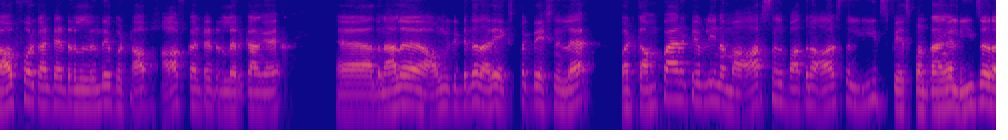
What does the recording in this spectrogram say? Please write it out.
டாப் ஃபோர் கண்டென்டர்ல இருந்து இப்போ டாப் ஹாஃப் கண்டென்டர்ல இருக்காங்க. அதனால அவங்க கிட்ட தான் நிறைய எக்ஸ்பெக்டேஷன் இல்லை. பட் கம்பேரிட்டிவ்லி நம்ம ஆர்சனல் பார்த்தோம்னா ஆர்சனல் லீட்ஸ் ஃபேஸ் பண்றாங்க. Leeds are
